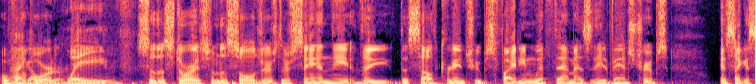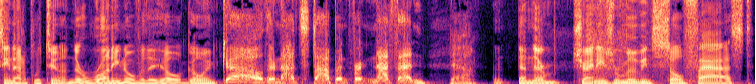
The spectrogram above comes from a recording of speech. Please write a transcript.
over like the a border. wave. So the stories from the soldiers, they're saying the, the the South Korean troops fighting with them as the advanced troops. It's like a scene out of platoon. They're running over the hill, going, "Go!" They're not stopping for nothing. Yeah. And their Chinese were moving so fast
